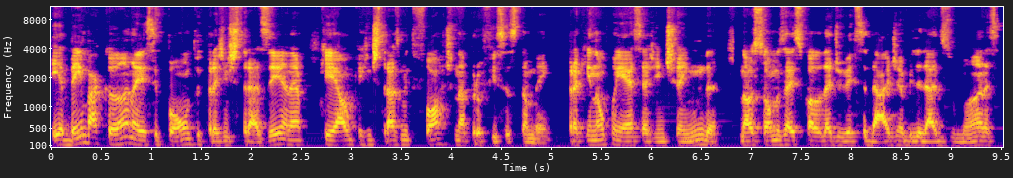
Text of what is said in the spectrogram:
E é bem bacana esse ponto para a gente trazer, né? Porque é algo que a gente traz muito forte na Profissas também. Para quem não conhece a gente ainda, nós somos a Escola da Diversidade e Habilidades Humanas,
